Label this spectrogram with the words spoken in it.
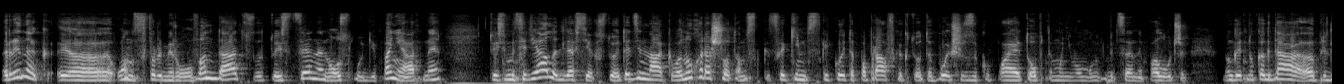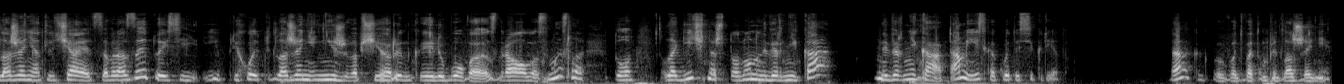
рынок, э, он сформирован, да, то есть цены на услуги понятны, то есть материалы для всех стоят одинаково. Ну хорошо, там с, с, каким, с какой-то поправкой кто-то больше закупает, оптом у него могут быть цены получше. Но говорит, ну когда э, предложение отличается в разы, то есть и, и приходит предложение ниже вообще рынка и любого здравого смысла, то логично, что ну, наверняка, наверняка там есть какой-то секрет да, как бы вот в этом предложении.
